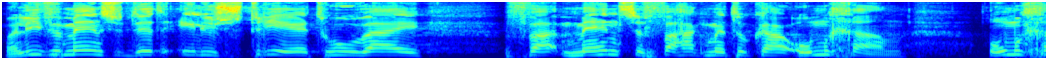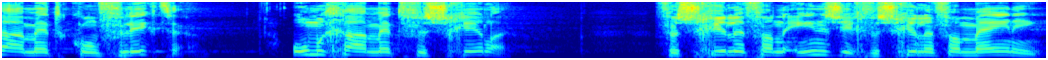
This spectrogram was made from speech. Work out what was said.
Maar lieve mensen, dit illustreert hoe wij mensen vaak met elkaar omgaan. Omgaan met conflicten. Omgaan met verschillen. Verschillen van inzicht, verschillen van mening.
